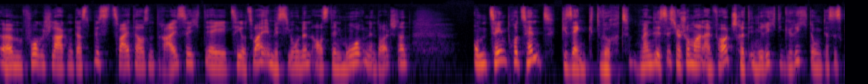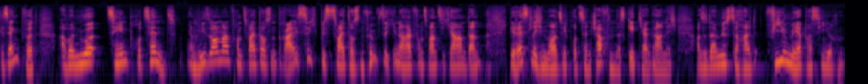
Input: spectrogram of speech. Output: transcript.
ähm, vorgeschlagen, dass bis 2030 die CO2-Emissionen aus den Mooren in Deutschland um 10 Prozent gesenkt wird. Ich meine, das ist ja schon mal ein Fortschritt in die richtige Richtung, dass es gesenkt wird, aber nur 10 Prozent. Und wie soll man von 2030 bis 2050 innerhalb von 20 Jahren dann die restlichen 90 Prozent schaffen? Das geht ja gar nicht. Also da müsste halt viel mehr passieren.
